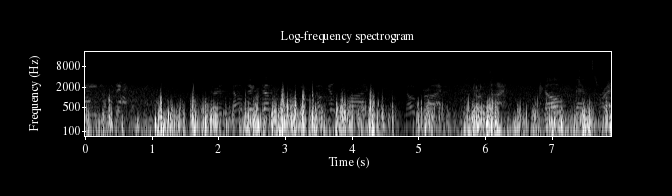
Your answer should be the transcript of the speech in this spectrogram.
name of victim. There is no victim, there's no guilty mind, there's no crime, there's no time, no mens rea.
